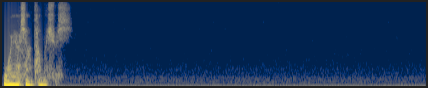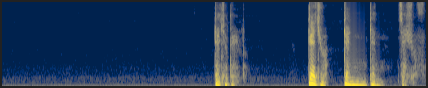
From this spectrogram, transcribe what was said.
我要向他们学习，这就对了，这就真正在学佛。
